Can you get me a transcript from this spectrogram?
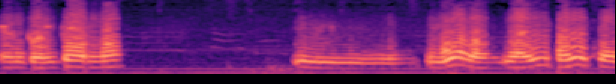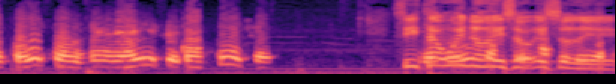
en tu entorno y, y bueno, y ahí por eso, por eso desde ahí se construye. Sí, está Desde bueno eso, eso de,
